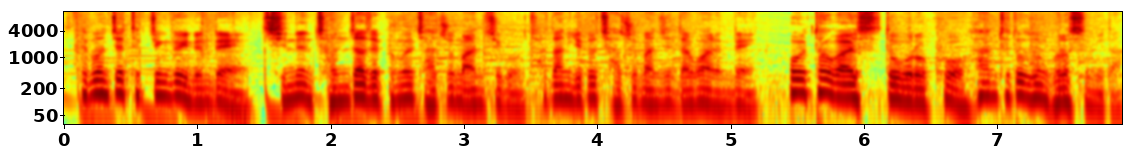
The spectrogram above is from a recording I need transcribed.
세 번째 특징도 있는데 진은 전자제품을 자주 만지고 차단기도 자주 만진다고 하는데 폴터가이스도 그렇고 한투도 좀 그렇습니다.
